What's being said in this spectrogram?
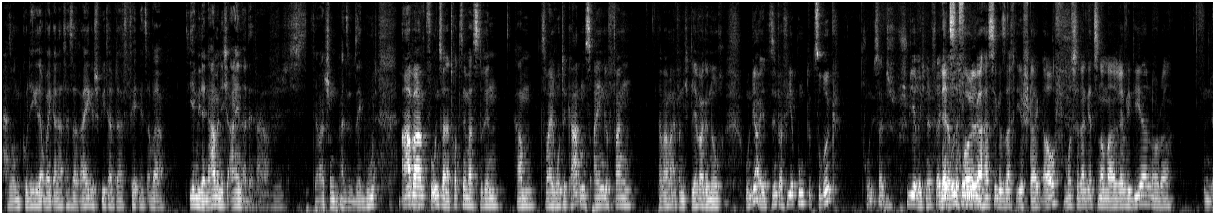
ja, so ein Kollege, der auch bei Galatasaray gespielt hat, da fällt mir jetzt aber irgendwie der Name nicht ein. Also, der war der war schon also sehr gut. Aber für uns war da trotzdem was drin. Haben zwei rote Karten uns eingefangen. Da waren wir einfach nicht clever genug. Und ja, jetzt sind wir vier Punkte zurück. Und ist halt schwierig, ne? Vielleicht Letzte Folge hast du gesagt, ihr steigt auf. Musst du das jetzt nochmal revidieren oder? Nee,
